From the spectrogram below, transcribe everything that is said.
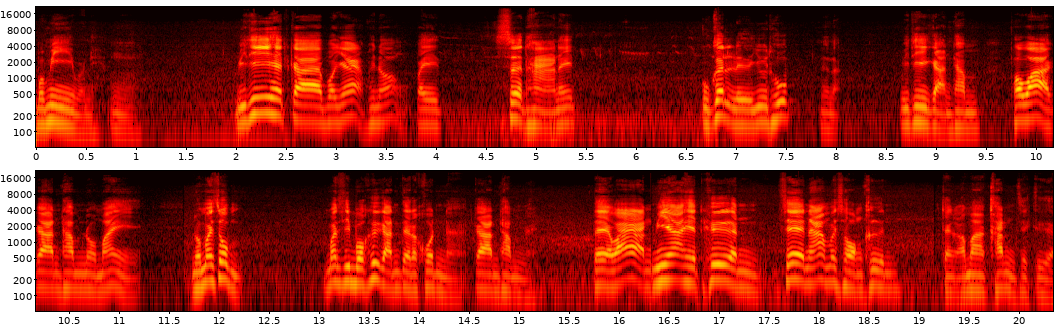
บ่มีแบบนี้ อืวิธีเหตุการณ์บ่ยากพี่น้องไปเสิร์ชหาใน Google หรือ YouTube นี่แหละวิธีการทำเพราะว่าการทำหน่อไม้หน่อไม้ส้ม มันสิบ่คือกันแต่ละคนนะการทำนะแต่ว่าเมียเห็ดคืนแช่น้ำไว้สองคืน จังเอามาคั้นใส่เกลือ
